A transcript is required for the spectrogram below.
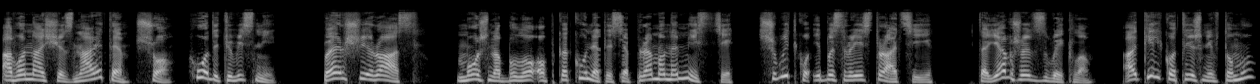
А вона ще знаєте, що, ходить у вісні. Перший раз можна було обкакунятися прямо на місці, швидко і без реєстрації. Та я вже звикла. А кілька тижнів тому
